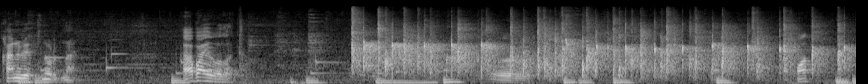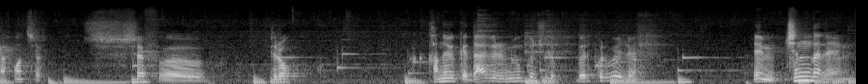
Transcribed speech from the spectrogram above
Каныбектин ордуна Абай болот. рахмат рахмат шеф шеф э, бирок каныбекке дагы бир мүмкүнчүлүк берип көрбөйлү эми чынында эле эми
